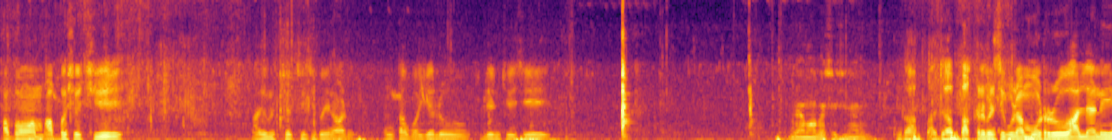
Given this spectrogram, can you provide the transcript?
పాపం మా అబ్బాయి వచ్చి అది కూడా చెక్ చేసి పోయినాడు అంతా వయ్యలు క్లీన్ చేసి ఇంకా అది ఆ పక్కన మనిషి కూడా మోటారు అల్లని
